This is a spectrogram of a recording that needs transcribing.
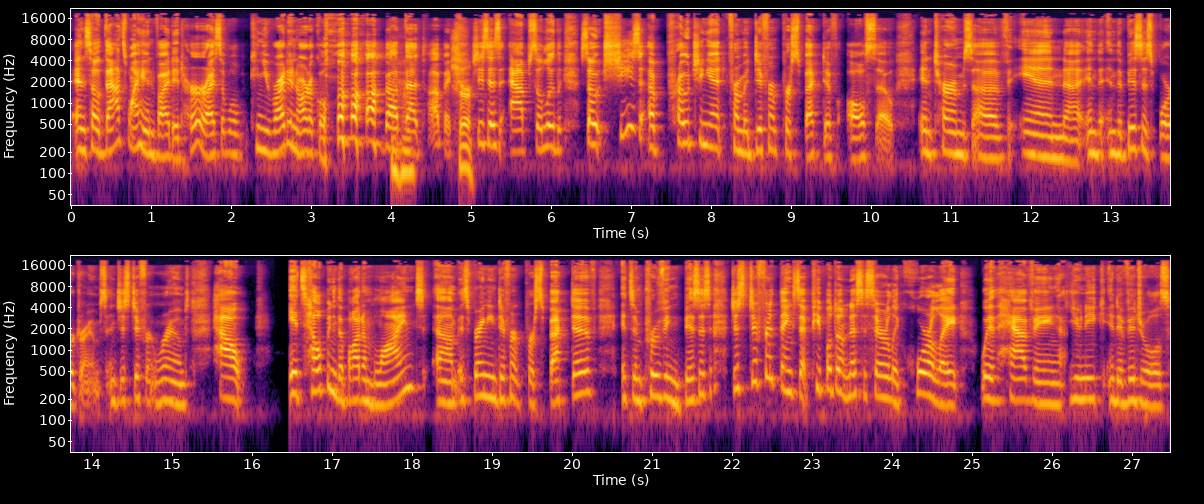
And so that's why I invited her. I said, well, can you write an article about Mhm. that topic? Sure. She says, absolutely. So she's approaching it from a different perspective also in terms of in uh, in the in the business boardrooms and just different rooms, how it's helping the bottom line. Um, it's bringing different perspective. It's improving business. Just different things that people don't necessarily correlate with having unique individuals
